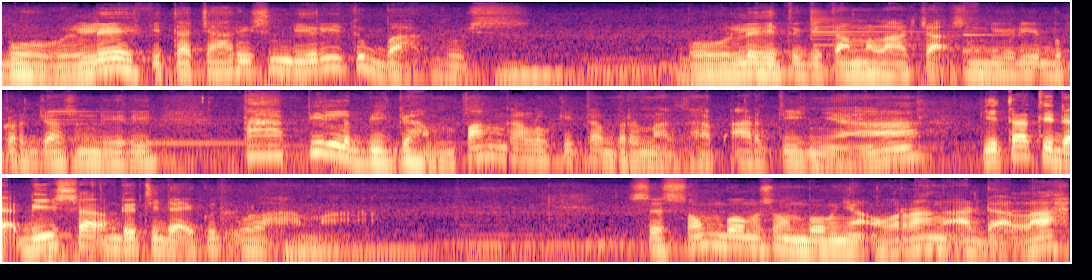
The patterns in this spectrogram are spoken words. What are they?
Boleh kita cari sendiri itu bagus. Boleh itu kita melacak sendiri, bekerja sendiri. Tapi lebih gampang kalau kita bermazhab. Artinya kita tidak bisa untuk tidak ikut ulama sesombong-sombongnya orang adalah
